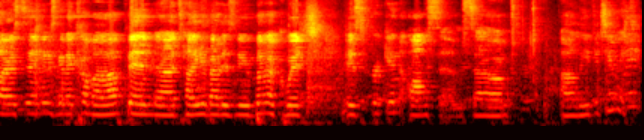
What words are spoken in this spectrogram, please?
Larsen, who's going to come up and uh, tell you about his new book, which is freaking awesome. So I'll leave it to it.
